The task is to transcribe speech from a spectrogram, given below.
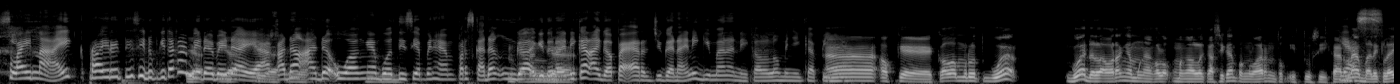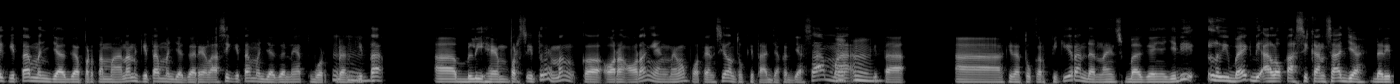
selain naik, prioritas hidup kita kan Iya, beda-beda iya, ya. iya, Kadang iya. ada uangnya buat Hmm. disiapin hampers, kadang enggak Kadang gitu. Nah, enggak. ini kan agak PR juga. Nah, ini gimana nih kalau lo menyikapinya? Ah, Oke, kalau menurut gua, gua adalah orang yang mengalo- mengalokasikan pengeluaran untuk itu sih. Karena Yes. balik lagi kita menjaga pertemanan, kita menjaga relasi, kita menjaga network dan Mm-mm. kita uh, beli hampers itu memang ke orang-orang yang memang potensial untuk kita ajak kerjasama, Mm-mm. kita uh, kita tukar pikiran dan lain sebagainya. Jadi lebih baik dialokasikan saja dari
